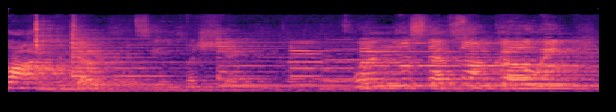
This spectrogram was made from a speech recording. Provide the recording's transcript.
crying, don't seem ashamed. When the steps I'm going,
